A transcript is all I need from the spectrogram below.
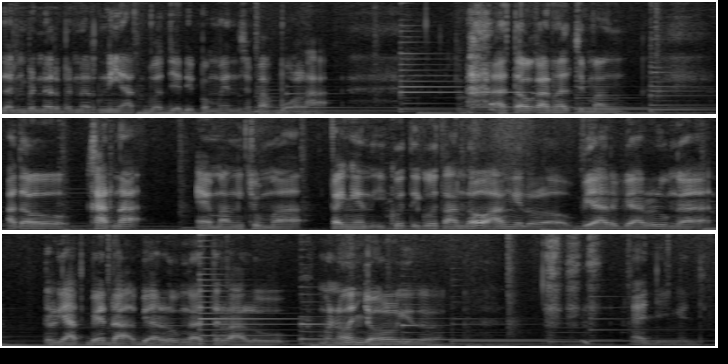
dan bener-bener niat buat jadi pemain sepak bola. Atau karena cuma atau karena emang cuma pengen ikut-ikutan doang gitu loh. Biar biar lu nggak terlihat beda biar lu nggak terlalu menonjol gitu. Loh anjing anjing.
